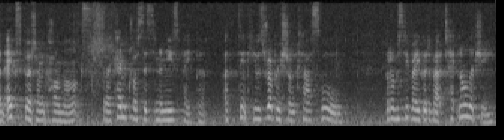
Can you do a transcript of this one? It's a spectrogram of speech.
an expert on Karl Marx, but I came across this in a newspaper. I think he was rubbish on class war, but obviously very good about technology.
